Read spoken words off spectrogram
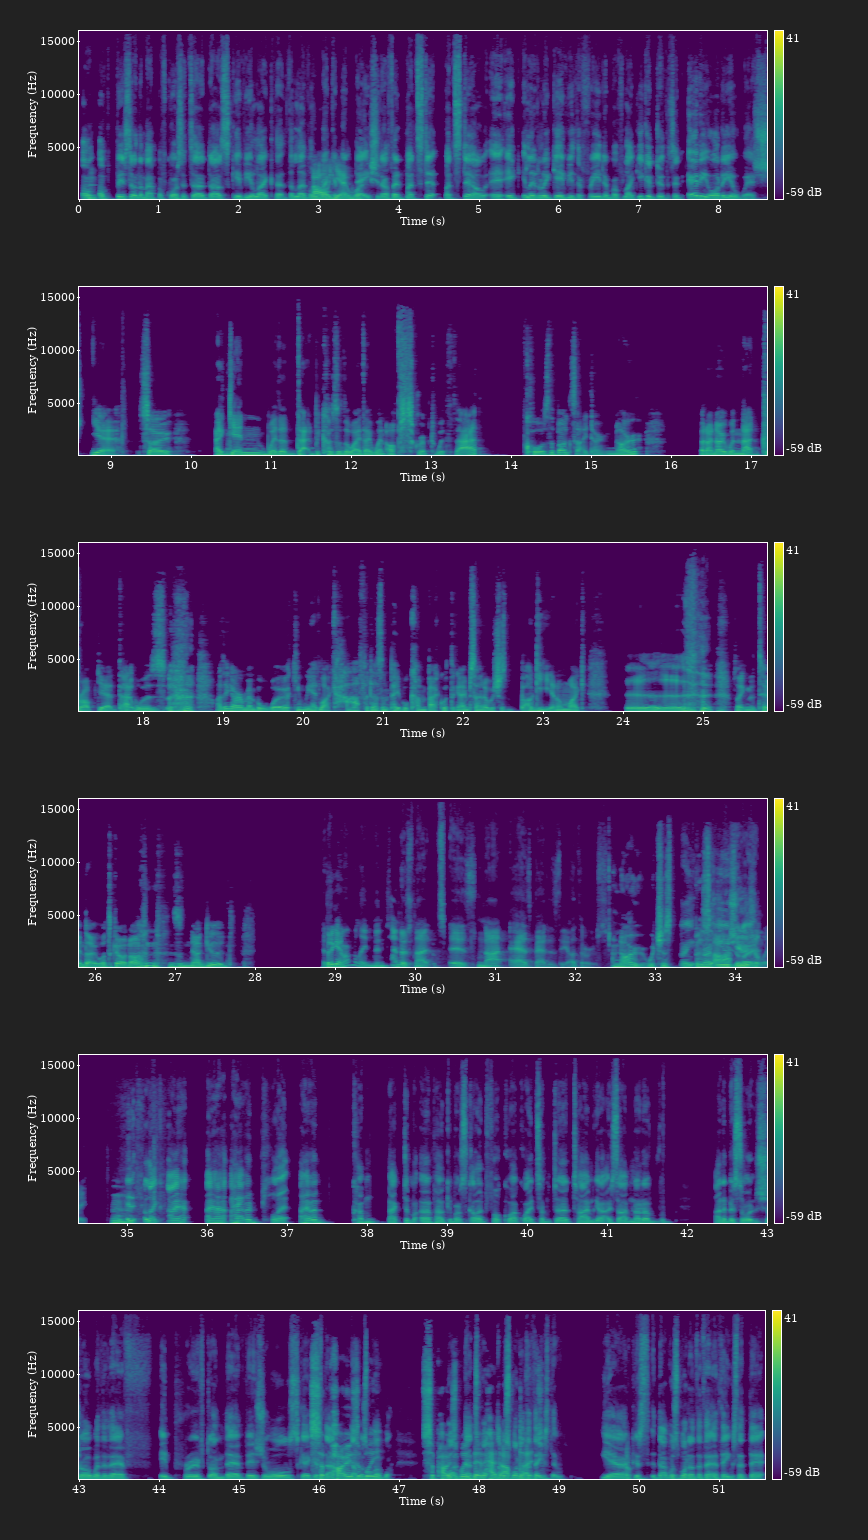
O- Hmm. Obviously, on the map, of course, it uh, does give you like the, the level Oh, yeah, well- recommendation of it, but still, but still, it, it literally gave you the freedom of like you can do this in any order you wish. Yeah. So again, whether that because of the way they went off script with that caused the bugs, I don't know. But I know when that dropped, yeah, that was. I think I remember working. We had like half a dozen people come back with the game saying it was just buggy, and I'm like. It's like Nintendo, what's going on? this is not good. 'Cause but again- normally Nintendo's not is not as bad as the others. No, which is I mean, bizarre. usually. Usually, Mm. It, like I, I, I haven't played, I haven't come back to uh, Pokemon Scarlet for quite quite some time, guys. So I'm not a hundred percent sure whether they've improved on their visuals. 'cause that- that was Supposedly, what- what- Supposedly that's they've what- had that was updates. one of the things that yeah Oh. because that was one of the th- things that they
